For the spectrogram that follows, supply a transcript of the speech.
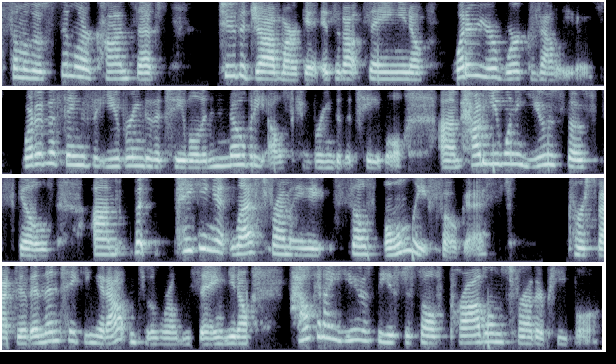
some of those similar concepts to the job market. It's about saying, you know, what are your work values? What are the things that you bring to the table that nobody else can bring to the table? Um, how do you want to use those skills? Um, but taking it less from a self only focused perspective and then taking it out into the world and saying, you know, how can I use these to solve problems for other people?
